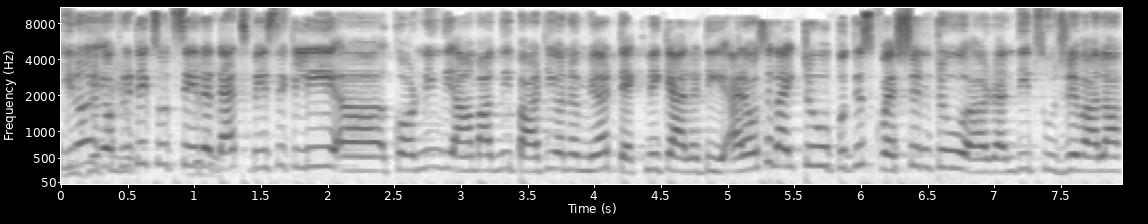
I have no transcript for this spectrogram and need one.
you know, your critics would say that that's basically uh, cornering the Aam Aadmi Party on a mere technicality. I'd also like to put this question to uh, Randeep Surjewala.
